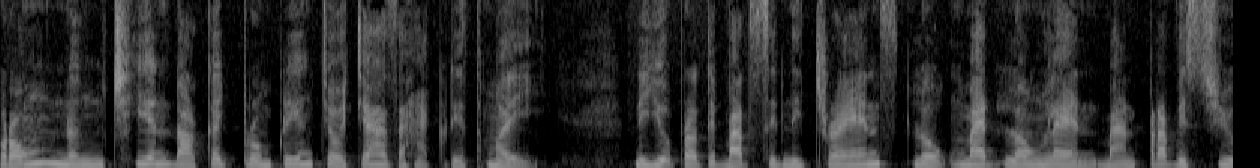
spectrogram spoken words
ក្រុង និងឈានដល់កិច្ចព្រមព្រៀងចរចាសហគ្រាសថ្មី នាយកប្រតិបត្តិ Sydney Trans លោក Matt Longland បានប្រាប់វិទ្យុ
